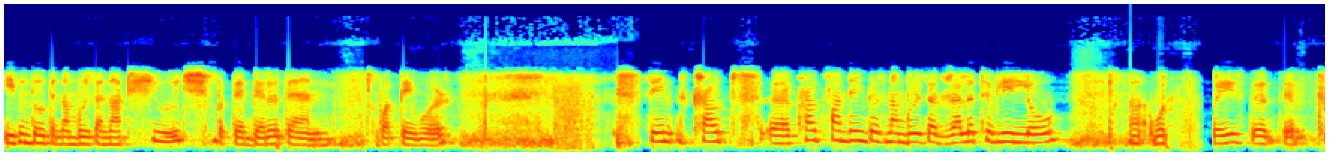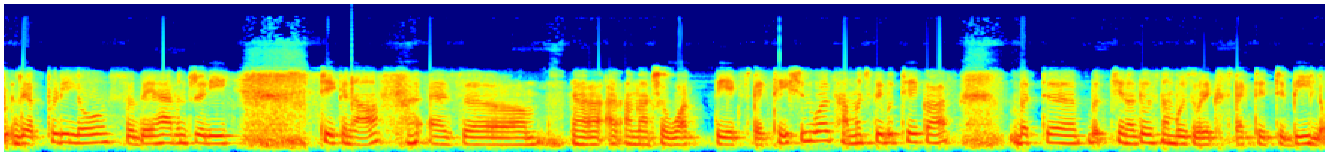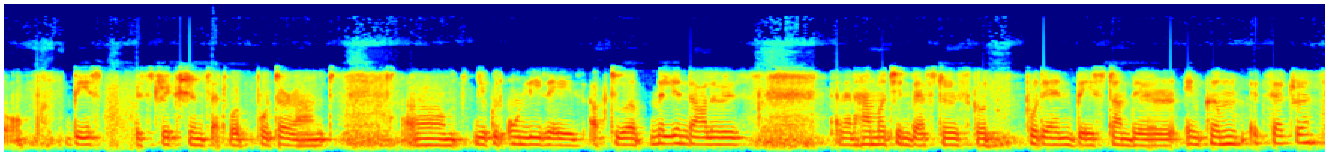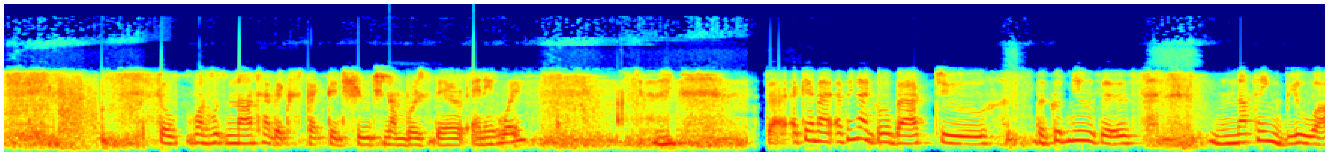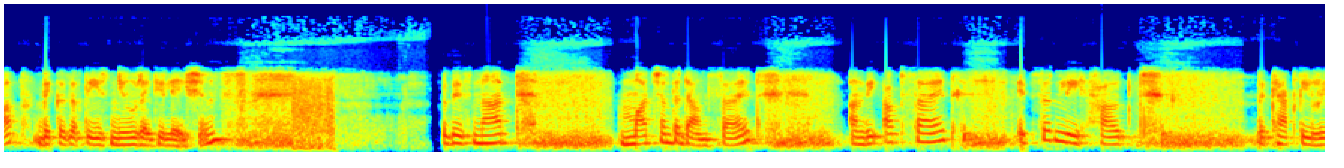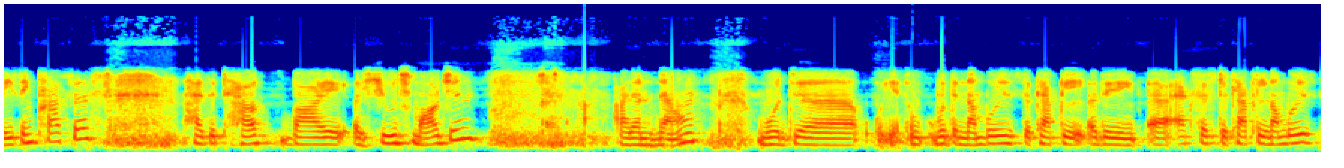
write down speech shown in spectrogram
even though the numbers are not huge, but they're better than what they were. Same crowd uh, crowdfunding; those numbers are relatively low. Uh, what raised they're, they're they're pretty low, so they haven't really taken off as um, uh, I'm not sure what the expectation was, how much they would take off, but uh, but you know those numbers were expected to be low based restrictions that were put around. Um, you could only raise up to a million dollars, and then how much investors could put in based on their income, etc. So one would not have expected huge numbers there anyway. So again, I, I, think I go back to the good news is nothing blew up because of these new regulations. There's not much on the downside. On the upside, it certainly helped the capital raising process. Has it helped by a huge margin? I don't know. Would uh, would the numbers, the capital, uh, the uh, access to capital numbers,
